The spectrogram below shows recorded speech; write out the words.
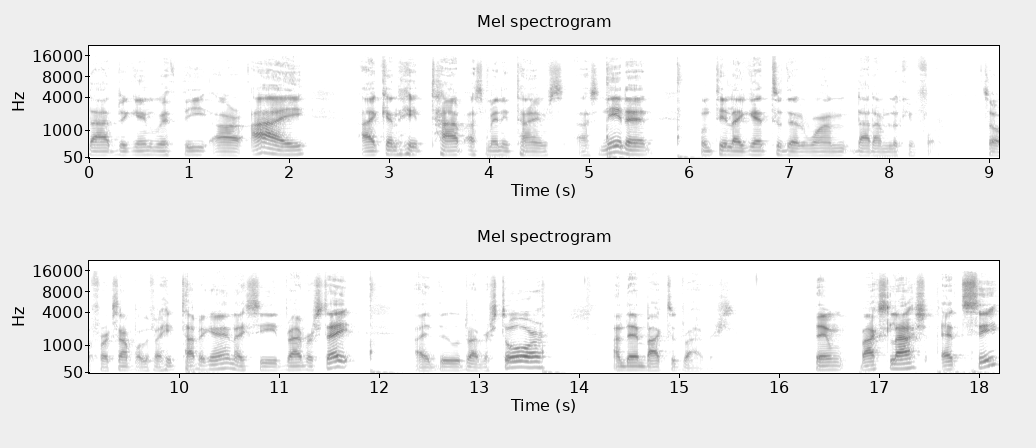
that begin with dri, I can hit tab as many times as needed until I get to the one that I'm looking for. So for example, if I hit tab again, I see driver state I do driver store and then back to drivers. Then backslash etc.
